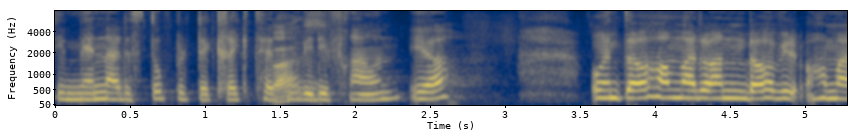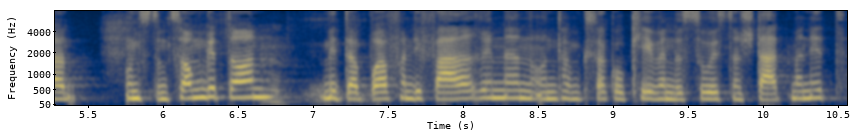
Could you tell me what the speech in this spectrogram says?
die Männer das Doppelte gekriegt hätten Was? wie die Frauen. Ja. Und da haben wir dann, da hab ich, haben wir uns dann zusammengetan mit ein paar von den Fahrerinnen und haben gesagt, okay, wenn das so ist, dann starten wir nicht.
